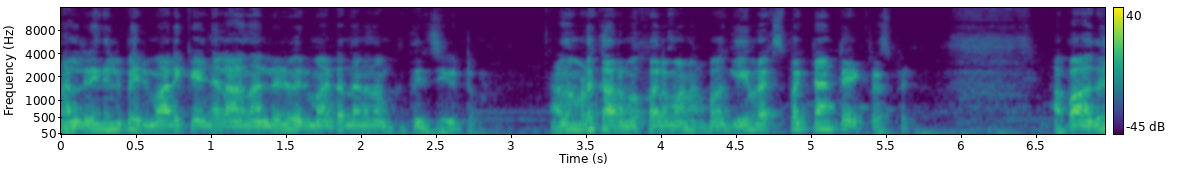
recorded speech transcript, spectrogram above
നല്ല രീതിയിൽ പെരുമാറിക്കഴിഞ്ഞാൽ ആ നല്ലൊരു പെരുമാറ്റം തന്നെ നമുക്ക് തിരിച്ചു കിട്ടും. അത് നമ്മുടെ കർമ്മഫലമാണ്. അപ്പോൾ give respect and take respect അപ്പോൾ അത്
